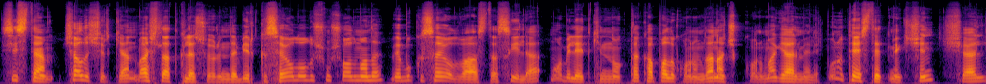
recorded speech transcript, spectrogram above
sistem çalışırken başlat klasöründe bir kısa yol oluşmuş olmalı ve bu kısa yol vasıtasıyla mobil etkin nokta kapalı konumdan açık konuma gelmeli. Bunu test etmek için shell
